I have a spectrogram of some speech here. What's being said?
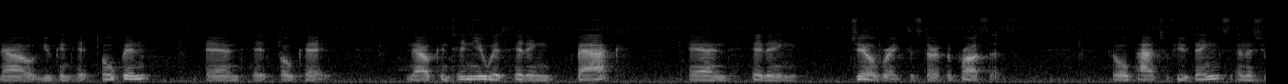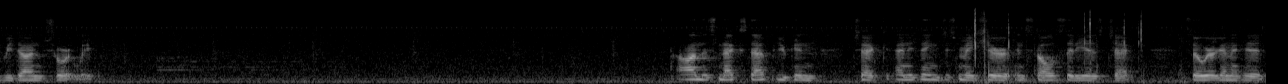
Now you can hit Open and hit OK. Now continue with hitting Back and hitting jailbreak to start the process. It will patch a few things and this should be done shortly. On this next step you can check anything, just make sure install Cydia is checked. So we're going to hit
